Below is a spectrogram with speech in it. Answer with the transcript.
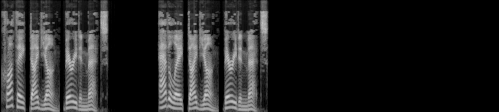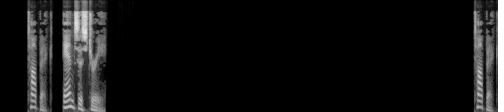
Crothe died young, buried in Metz. Adelaide died young, buried in Metz. Topic: Ancestry Topic.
